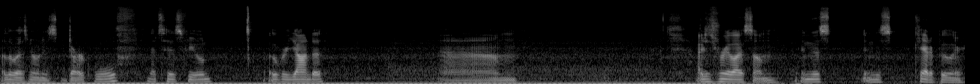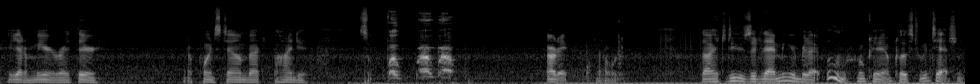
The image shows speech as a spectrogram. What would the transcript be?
otherwise known as Dark Wolf. That's his field, over yonder. Um... I just realized something. In this in this caterpillar, you got a mirror right there. And it points down back behind you. So whoa, whoa, whoa. Alright, that'll work. All I have to do is look at that mirror and be like, ooh, okay, I'm close to attaching.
